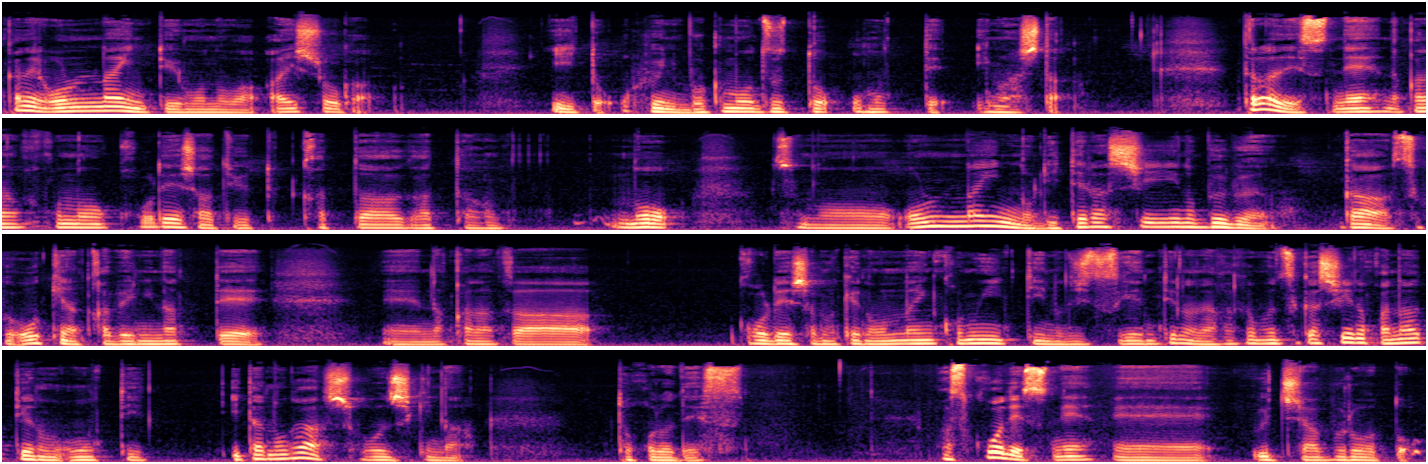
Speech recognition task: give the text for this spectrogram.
かなりオンラインというものは相性がいいというふうに僕もずっと思っていました。ただですねなかなかこの高齢者という方々のそのオンラインのリテラシーの部分がすごい大きな壁になって、えー、なかなか高齢者向けのオンラインコミュニティの実現っていうのはなかなか難しいのかなっていうのも思っていたのが正直なところです。まあ、そこをですね、えー、打ち破ろうと、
